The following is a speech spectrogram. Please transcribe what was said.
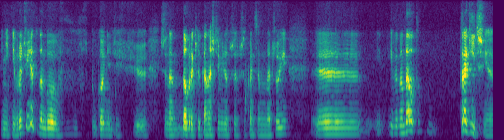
i nikt nie wrócił. Nie, to tam było spokojnie gdzieś y, jeszcze na dobre kilkanaście minut przed, przed końcem meczu i, yy, i wyglądało to tragicznie.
